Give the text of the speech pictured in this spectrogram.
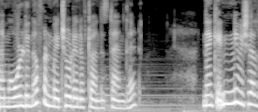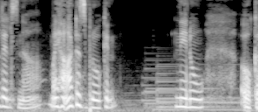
I'm old enough and matured enough to understand that నాకు ఎన్ని విషయాలు తెలిసినా మై హార్ట్ ఇస్ బ్రోకెన్ నేను ఒక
